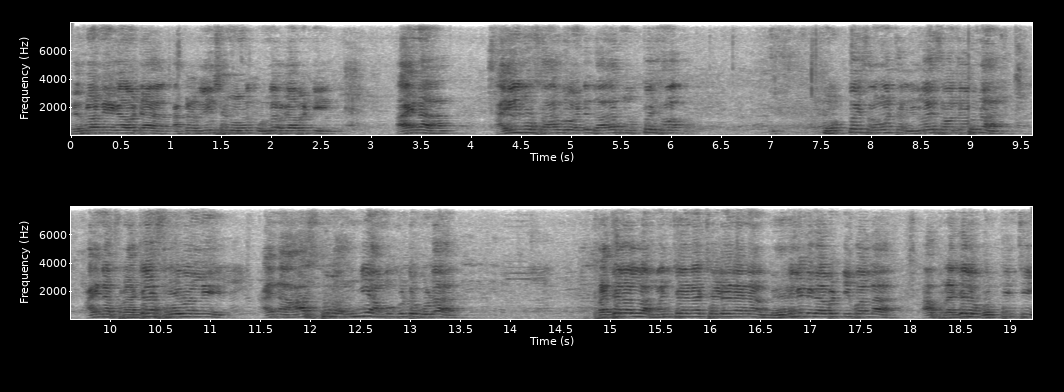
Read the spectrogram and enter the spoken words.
వేములనే కాబట్టి అక్కడ రిలేషన్ ఉన్నారు కాబట్టి ఆయన ఐదు సార్లు అంటే దాదాపు ముప్పై ముప్పై సంవత్సరాలు ఇరవై సంవత్సరాలు ఆయన ప్రజా సేవల్ని ఆయన ఆస్తులు అన్నీ అమ్ముకుంటూ కూడా ప్రజలల్లో మంచైనా చెడైనా మెదిలింది కాబట్టి వల్ల ఆ ప్రజలు గుర్తించి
